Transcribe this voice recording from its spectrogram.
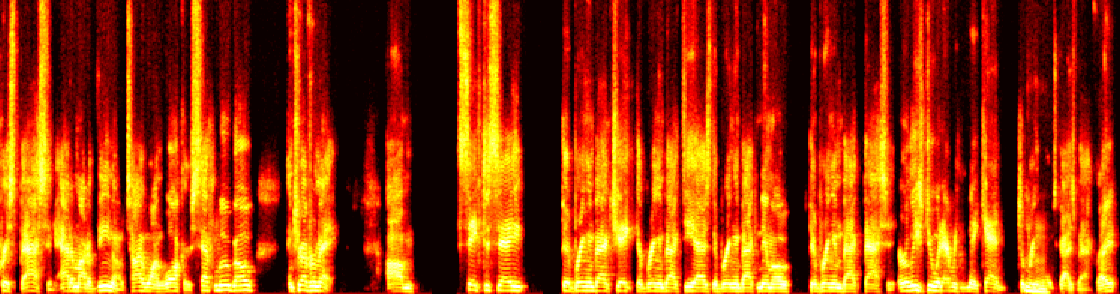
Chris Bassitt, Adam Ottavino, Taijuan Walker, Seth Lugo, and Trevor May. Um, safe to say they're bringing back Jake, they're bringing back Diaz, they're bringing back Nimmo, they're bringing back Bassitt, or at least doing everything they can to bring mm-hmm. those guys back, right?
